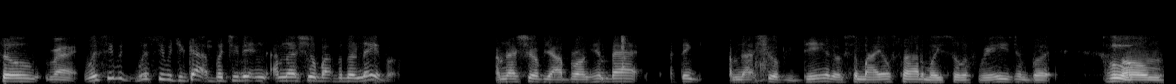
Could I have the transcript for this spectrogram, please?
so Right. we'll see what we'll see what you got but you didn't I'm not sure about the neighbor I'm not sure if y'all brought him back I think I'm not sure if you did or if somebody else signed him or he's still a free agent but Who? um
